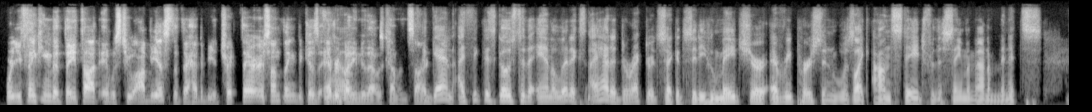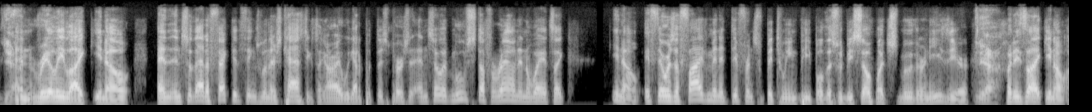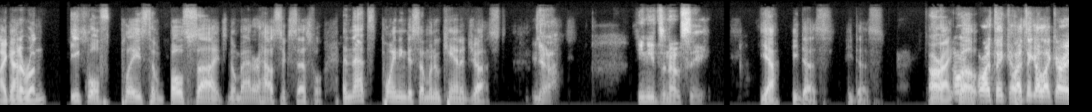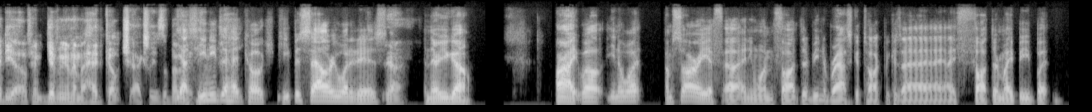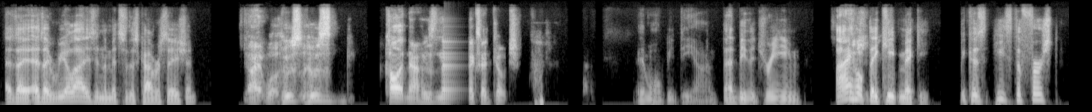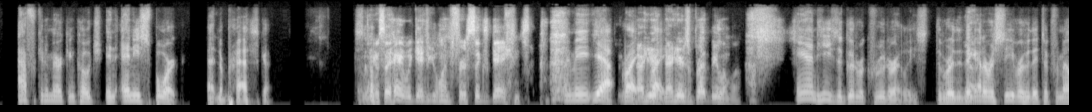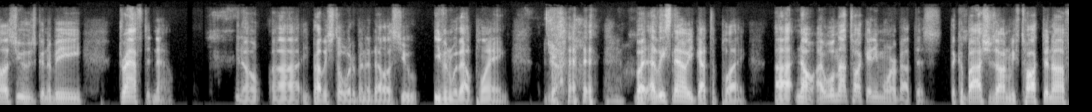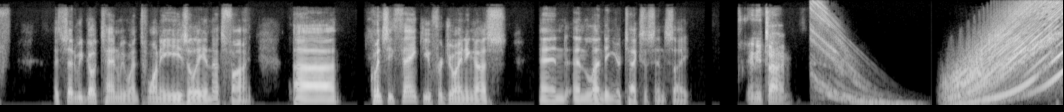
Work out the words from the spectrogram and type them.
were you thinking that they thought it was too obvious that there had to be a trick there or something? Because know, everybody knew that was coming. Sorry. Again, I think this goes to the analytics. I had a director at Second City who made sure every person was like on stage for the same amount of minutes Yeah. and really like, you know, and and so that affected things when there's casting. It's like, all right, we got to put this person. And so it moves stuff around in a way. It's like, you know, if there was a five minute difference between people, this would be so much smoother and easier. Yeah. But he's like, you know, I got to run equal plays to both sides, no matter how successful. And that's pointing to someone who can't adjust. Yeah. He needs an OC. Yeah, he does. He does. All right. Or, well, or I think I think I like our idea of him giving him a head coach. Actually, is a better. yes, idea. he needs a head coach. Keep his salary what it is, Yeah. and there you go. All right. Well, you know what? I'm sorry if uh, anyone thought there'd be Nebraska talk because I, I thought there might be, but as I as I realized in the midst of this conversation, All right. Well, who's who's call it now? Who's the next head coach? it won't be Deion. That'd be the dream. I hope should- they keep Mickey because he's the first African American coach in any sport at Nebraska. I'm gonna say, hey, we gave you one for six games. I mean, yeah, right, now, here, right. now here's Bret Bielema. and he's a good recruiter at least. The, they Yeah. got a receiver who they took from LSU who's going to be drafted now. You know, uh, he probably still would have been at LSU even without playing. Yeah. But, but at least now he got to play. Uh, no, I will not talk any more about this. The kibosh is on. We've talked enough. I said we'd go 10. We went 20 easily, and that's fine. Uh, Quincy, thank you for joining us and and lending your Texas insight. Anytime.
